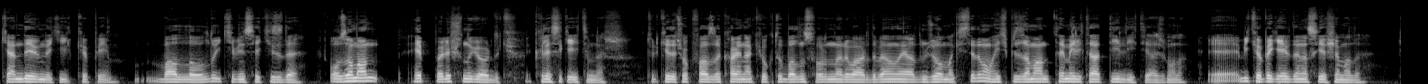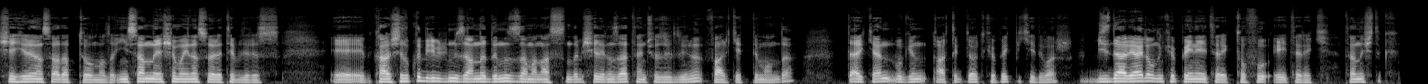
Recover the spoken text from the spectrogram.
kendi evimdeki ilk köpeğim. Balla oldu 2008'de. O zaman hep böyle şunu gördük. Klasik eğitimler Türkiye'de çok fazla kaynak yoktu. Balın sorunları vardı. Ben ona yardımcı olmak istedim ama hiçbir zaman temel itaat değildi ihtiyacım olan. Ee, bir köpek evde nasıl yaşamalı? Şehirde nasıl adapte olmalı? İnsanla yaşamayı nasıl öğretebiliriz? Ee, karşılıklı birbirimizi anladığımız zaman aslında bir şeylerin zaten çözüldüğünü fark ettim onda. Derken bugün artık dört köpek bir kedi var. Biz Derya ile onun köpeğini eğiterek, Tofu eğiterek tanıştık.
